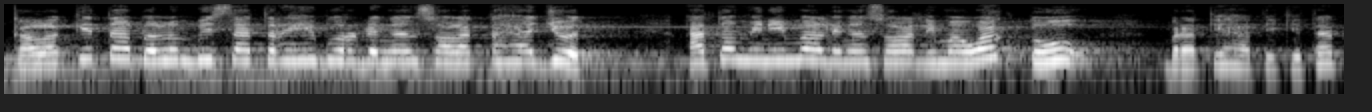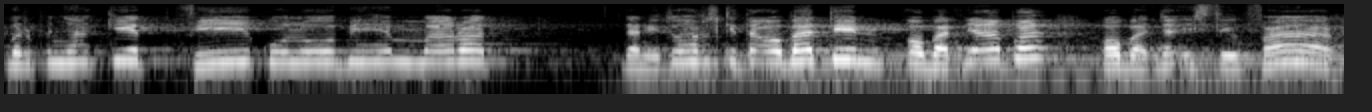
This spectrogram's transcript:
Kalau kita belum bisa terhibur dengan sholat tahajud, atau minimal dengan sholat lima waktu, berarti hati kita berpenyakit. Fi kulubihim marad. Dan itu harus kita obatin. Obatnya apa? Obatnya istighfar.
